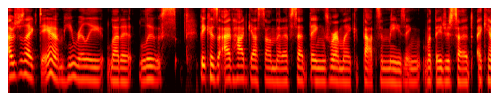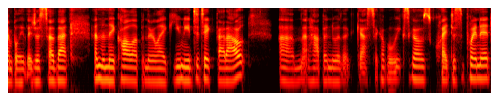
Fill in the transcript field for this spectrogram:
I was just like, damn, he really let it loose. Because I've had guests on that have said things where I'm like, that's amazing what they just said. I can't believe they just said that. And then they call up and they're like, you need to take that out. Um, that happened with a guest a couple weeks ago. I was quite disappointed.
